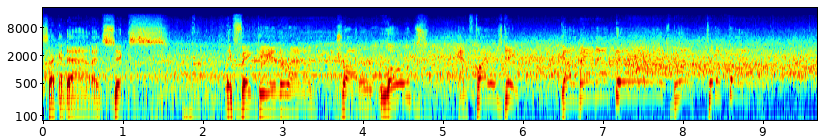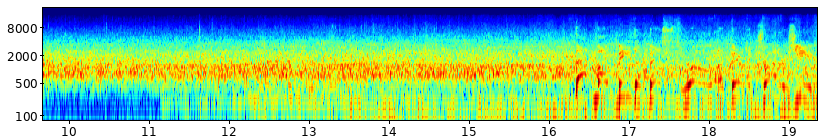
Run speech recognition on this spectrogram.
Second down and six. They fake the end around. Trotter loads and fires deep. Got a man out there. And it's Blake to the five. That might be the best throw of Barrett Trotter's year.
